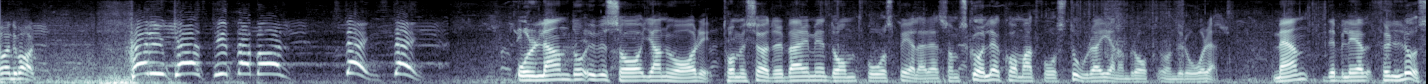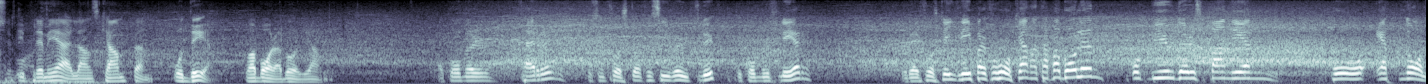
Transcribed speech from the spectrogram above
Underbart. Kast, hitta boll! Stäng, stäng! Orlando, USA, januari. Tommy Söderberg med de två spelare som skulle komma att få stora genombrott under året. Men det blev förlust i premiärlandskampen och det var bara början. Här kommer Terrer på sin första offensiva utflykt. Det kommer fler. Och det är första ingripare för Håkan. Han tappar bollen och bjuder Spanien på 1-0.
